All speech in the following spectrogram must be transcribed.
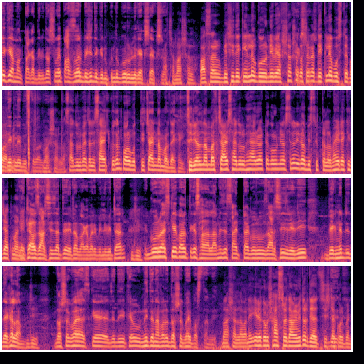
দেখে আমাকে টাকা দিবি। দর্শক ভাই পাঁচ হাজার বেশি দেখেন কিন্তু গরু লেগে একশো একশো। আচ্ছা মাশাল্লাহ পাঁচ হাজার বেশি দিয়ে কিনলেও গরু নেবে একশো একশো দর্শকরা দেখলে বুঝতে পারবে। দেখলেই বুঝতে পারবে। মাশাল্লাহ সাইদুল ভাই তাহলে সাইড করে দেন পরবর্তী চার নাম্বার দেখাই। সিরিয়াল নাম্বার চার সাইদুল ভাই আরও একটা গরু নিয়ে আসছিলেন এটাও বিস্কুট কালার ভাই এটা কি জাত মানে? এটাও জার্সি জাতের এটা বাগাবাড়ি বিলিভিটার জি। গরু আজকে করার থেকে ছাড়ালাম আমি যে চারটা গরু জার্সি রেডি প্রেগনেন্ট দেখালাম। জি। দর্শক ভাই আজকে যদি কেউ নিতে না পারে দর্শক ভাই পস্তাবে। মাশাল্লাহ মানে এরকম সাশ্রয় দামের ভিতর দেওয়ার চেষ্টা করবেন।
